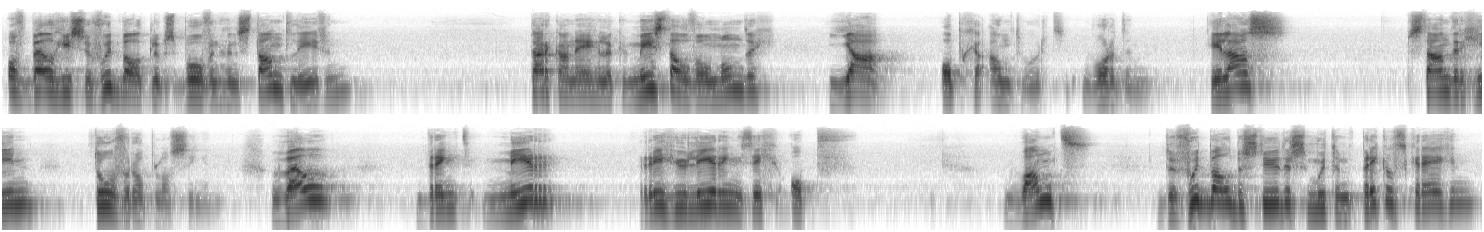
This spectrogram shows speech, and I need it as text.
of Belgische voetbalclubs boven hun stand leven, daar kan eigenlijk meestal volmondig ja op geantwoord worden. Helaas bestaan er geen toveroplossingen. Wel dringt meer regulering zich op. Want de voetbalbestuurders moeten prikkels krijgen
